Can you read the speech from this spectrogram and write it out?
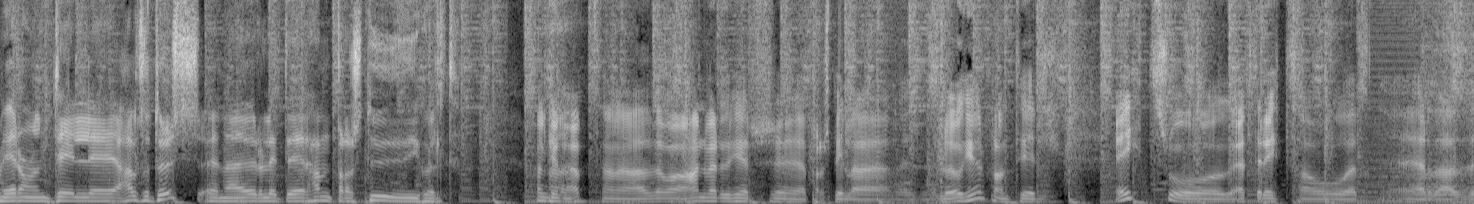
við erum hann til uh, hals og tuss en að öru leiti er hann bara stuðið í kvöld. Algjörlega, þannig að hann verður hér eh, bara að spila lög hér fram til eitt og eftir eitt þá er það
